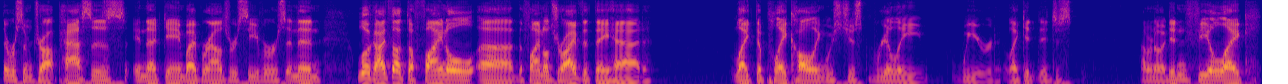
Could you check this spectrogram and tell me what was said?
There were some drop passes in that game by Browns receivers, and then look, I thought the final uh, the final drive that they had, like the play calling was just really weird. Like it, it just, I don't know. It didn't feel like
